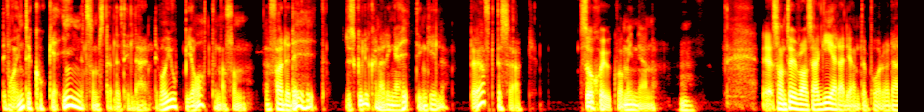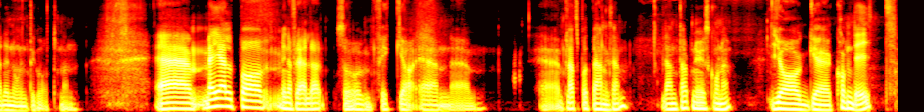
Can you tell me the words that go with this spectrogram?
det var ju inte kokainet som ställde till det här. Det var ju opiaterna som förde dig hit. Du skulle kunna ringa hit din kille. Du har haft besök. Så sjuk var min hjärna. Mm. Eh, Som tur var så agerade jag inte på det och det hade nog inte gått. Men... Eh, med hjälp av mina föräldrar så fick jag en, eh, en plats på ett behandlingshem. Blentarp nere i Skåne. Jag eh, kom dit.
